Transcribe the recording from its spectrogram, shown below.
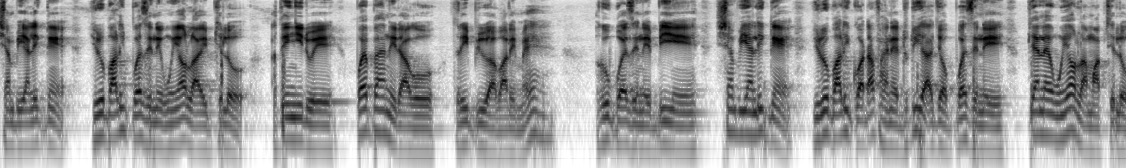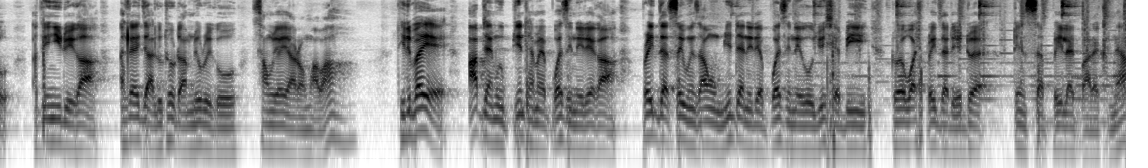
ချန်ပီယံလိဂ်နဲ့ယူရိုပါလိပွဲစဉ်တွေဝင်ရောက်လာပြီဖြစ်လို့အသင်းကြီးတွေပွဲပန်းနေတာကိုသတိပြုရပါလိမ့်မယ်အခုပွဲစဉ်တွေပြီးရင်ချန်ပီယံလိဂ်နဲ့ယူရိုပါလိကွာတာဖိုင်နယ်ဒုတိယအကျော်ပွဲစဉ်တွေပြန်လည်ဝင်ရောက်လာမှာဖြစ်လို့အသင်းကြီးတွေကအလှည့်ကျလူထုတ်တာမျိုးတွေကိုဆောင်ရွက်ရတော့မှာပါ ဒီတစ်ပတ်ရဲ့အပြိုင်မှုပြင်းထန်မဲ့ပွဲစဉ်တွေကပရိသတ်စိတ်ဝင်စားမှုမြင့်တက်နေတဲ့ပွဲစဉ်တွေကိုရွေးချယ်ပြီး Royal Watch ပရိသတ်တွေအတွက်တင်ဆက်ပေးလိုက်ပါရခင်ဗျာ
